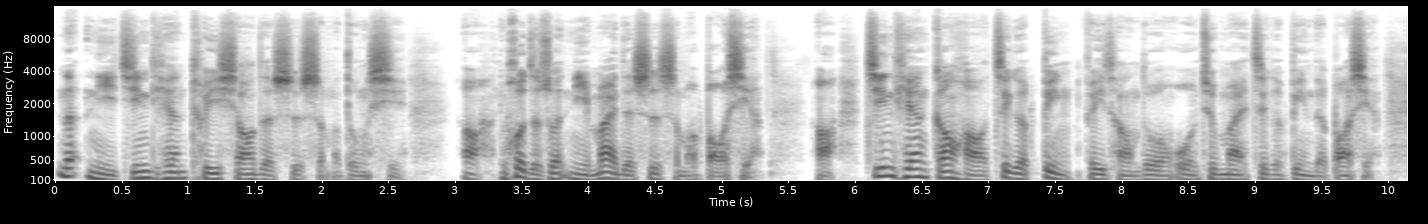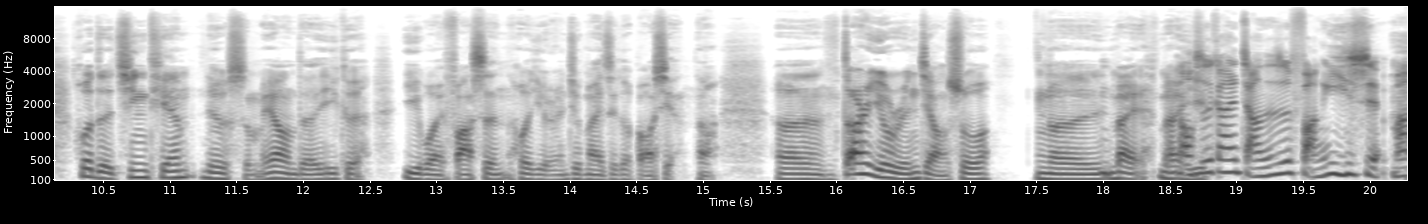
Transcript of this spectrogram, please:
那你今天推销的是什么东西啊？或者说你卖的是什么保险啊？今天刚好这个病非常多，我就卖这个病的保险。或者今天有什么样的一个意外发生，或者有人就卖这个保险啊？嗯，当然有人讲说。呃，卖 卖。老师刚才讲的是防疫险吗？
